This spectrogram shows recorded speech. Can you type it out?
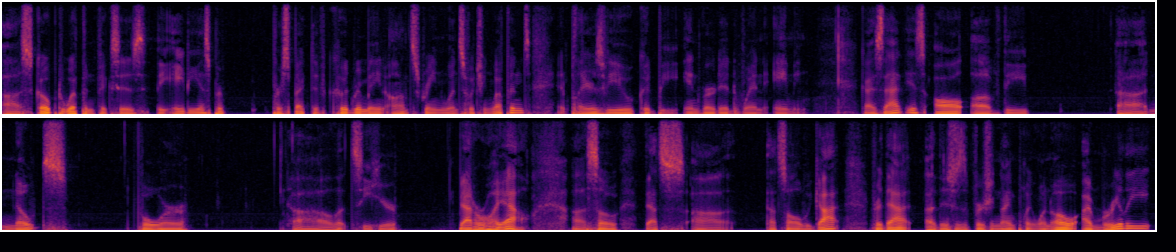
Uh, scoped weapon fixes. The ADS per perspective could remain on screen when switching weapons, and player's view could be inverted when aiming. Guys, that is all of the uh, notes for, uh, let's see here, Battle Royale. Uh, so that's uh, that's all we got for that. Uh, this is version 9.10. I'm really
